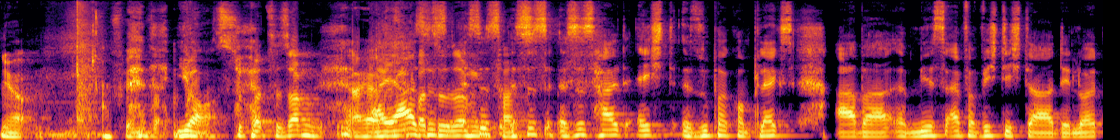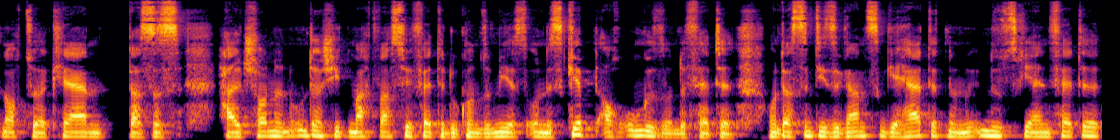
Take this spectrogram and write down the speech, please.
Ja, auf jeden Fall. ja. Super zusammen. Ja, ja, ah, ja super es, ist, es, ist, es, ist, es ist halt echt äh, super komplex, aber äh, mir ist einfach wichtig, da den Leuten auch zu erklären, dass es halt schon einen Unterschied macht, was für Fette du konsumierst. Und es gibt auch ungesunde Fette. Und das sind diese ganzen gehärteten und industriellen Fette,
